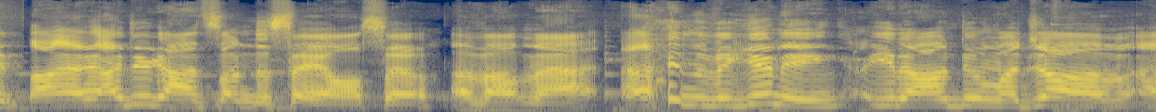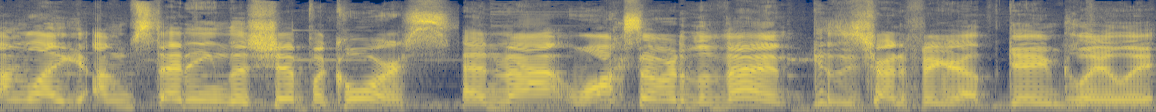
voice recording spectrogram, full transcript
I mean, I, I do got something to say also about Matt. in the beginning, you know, I'm doing my job. I'm like, I'm studying the ship of course, and Matt walks over to the vent because he's trying to figure out the game clearly.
